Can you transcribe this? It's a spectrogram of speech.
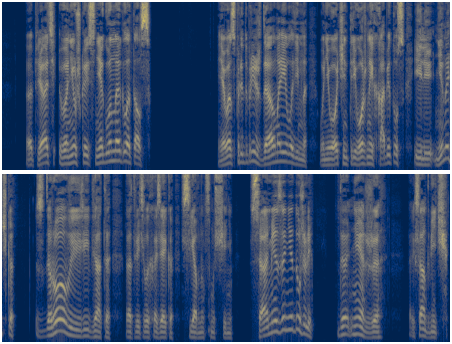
— Опять Ванюшка снегу наглотался. — Я вас предупреждал, Мария Владимировна, у него очень тревожный хабитус. Или Ниночка? — Здоровые ребята, — ответила хозяйка с явным смущением. — Сами занедужили. — Да нет же, Александр Мич, —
